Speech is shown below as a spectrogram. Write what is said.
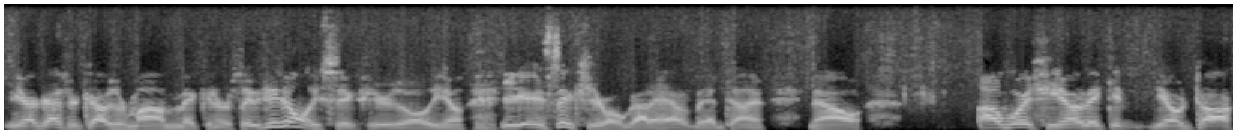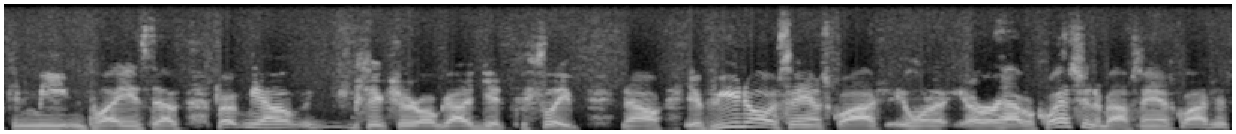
You know, that's because her mom's making her sleep. She's only six years old. You know, a six year old got to have a bedtime. Now, I wish, you know, they could, you know, talk and meet and play and stuff. But, you know, six year old got to get to sleep. Now, if you know a Sasquatch you wanna, or have a question about Sasquatches,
